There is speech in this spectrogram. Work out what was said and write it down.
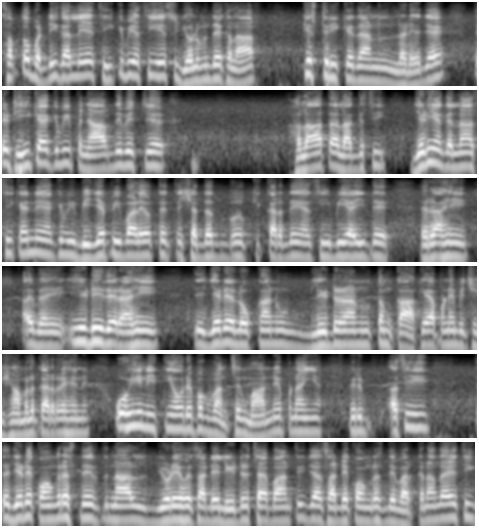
ਸਭ ਤੋਂ ਵੱਡੀ ਗੱਲ ਇਹ ਸੀ ਕਿ ਵੀ ਅਸੀਂ ਇਸ ਜ਼ੁਲਮ ਦੇ ਖਿਲਾਫ ਕਿਸ ਤਰੀਕੇ ਨਾਲ ਲੜਿਆ ਜਾਏ ਤੇ ਠੀਕ ਹੈ ਕਿ ਵੀ ਪੰਜਾਬ ਦੇ ਵਿੱਚ ਹਾਲਾਤ ਅਲੱਗ ਸੀ। ਜਿਹੜੀਆਂ ਗੱਲਾਂ ਅਸੀਂ ਕਹਿੰਦੇ ਆ ਕਿ ਵੀ ਬੀਜੇਪੀ ਵਾਲੇ ਉੱਤੇ ਤਸ਼ੱਦਦ ਬ- ਕ- ਕਰਦੇ ਆ ਸੀਬੀਆਈ ਦੇ ਰਾਹੀਂ ਈਡੀ ਦੇ ਰਾਹੀਂ ਤੇ ਜਿਹੜੇ ਲੋਕਾਂ ਨੂੰ, ਲੀਡਰਾਂ ਨੂੰ ਧਮਕਾ ਕੇ ਆਪਣੇ ਵਿੱਚ ਸ਼ਾਮਲ ਕਰ ਰਹੇ ਨੇ, ਉਹੀ ਨੀਤੀਆਂ ਉਹਦੇ ਭਗਵੰਤ ਸਿੰਘ ਮਾਨ ਨੇ ਅਪਣਾਈਆਂ। ਫਿਰ ਅਸੀਂ ਤੇ ਜਿਹੜੇ ਕਾਂਗਰਸ ਦੇ ਨਾਲ ਜੁੜੇ ਹੋਏ ਸਾਡੇ ਲੀਡਰ ਸਾਹਿਬਾਨ ਸੀ ਜਾਂ ਸਾਡੇ ਕਾਂਗਰਸ ਦੇ ਵਰਕਰਾਂ ਦਾ ਇਹ ਸੀ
